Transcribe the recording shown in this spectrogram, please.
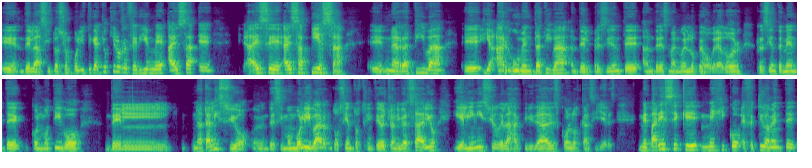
eh, de la situación política, yo quiero referirme a esa, a ese, a esa pieza narrativa eh, y argumentativa del presidente Andrés Manuel López Obrador recientemente con motivo del natalicio eh, de Simón Bolívar, 238 aniversario, y el inicio de las actividades con los cancilleres. Me parece que México efectivamente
